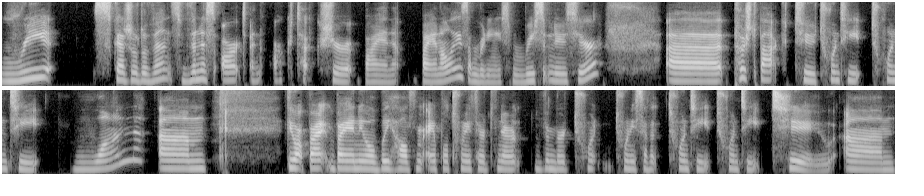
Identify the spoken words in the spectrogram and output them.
rescheduled events, Venice Art and Architecture Biennales. I'm reading some recent news here. Uh, pushed back to 2021. Um, the Art Biennial will be held from April 23rd to November 27th, 2022. Um,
